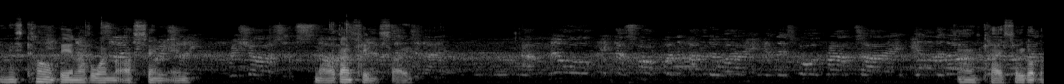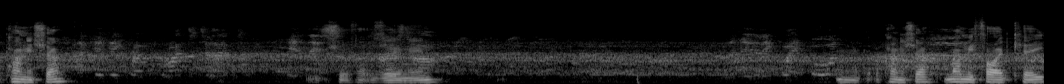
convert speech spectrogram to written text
And this can't be another one that I sent him. No, I don't think so. Okay, so we've got The Punisher. Let's see if I zoom in. Mm, got the Punisher, mummified key,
